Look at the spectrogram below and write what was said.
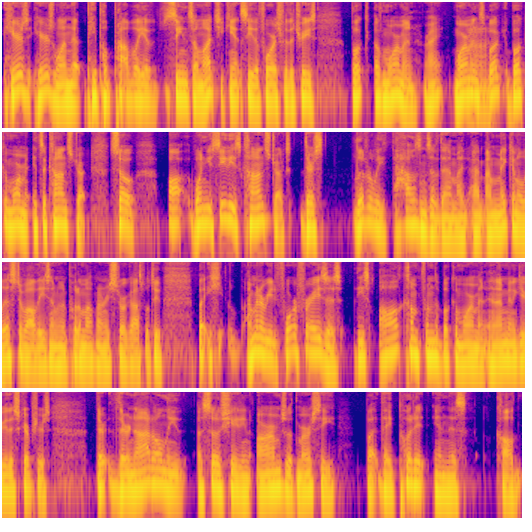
here's here's one that people probably have seen so much you can't see the forest for the trees Book of Mormon, right? Mormon's uh. book, Book of Mormon. It's a construct. So uh, when you see these constructs, there's literally thousands of them. I, am making a list of all these. I'm going to put them up on Restore Gospel too. But he, I'm going to read four phrases. These all come from the Book of Mormon, and I'm going to give you the scriptures. They're they're not only associating arms with mercy, but they put it in this called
